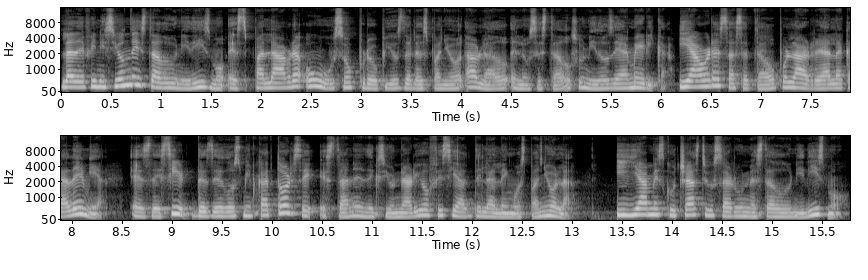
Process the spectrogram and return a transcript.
La definición de estadounidismo es palabra o uso propios del español hablado en los Estados Unidos de América y ahora es aceptado por la Real Academia, es decir, desde 2014 está en el diccionario oficial de la lengua española. Y ya me escuchaste usar un estadounidismo,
